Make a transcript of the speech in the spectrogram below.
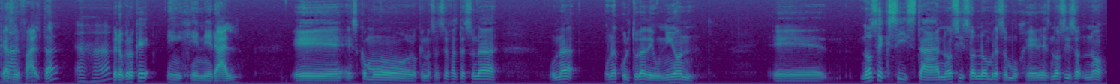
que hace falta, pero creo que en general eh, es como lo que nos hace falta es una, una, una cultura de unión. Eh, no sexista, no si son hombres o mujeres, no si son, no,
